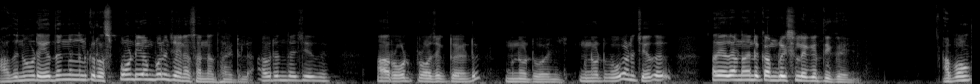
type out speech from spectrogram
അതിനോട് ഏതെങ്കിലും നിങ്ങൾക്ക് റെസ്പോണ്ട് ചെയ്യാൻ പോലും ചൈന സന്നദ്ധമായിട്ടില്ല. അവരെന്താ ചെയ്തത് ആ റോഡ് പ്രോജക്റ്റുമായിട്ട് മുന്നോട്ട് പോയി ചെയ്തു. മുന്നോട്ട് പോവുകയാണ് ചെയ്ത് അത് ഏതാണ്ട് അതിന്റെ കംപ്ലീഷനിലേക്ക് എത്തിക്കഴിഞ്ഞു. അപ്പോൾ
